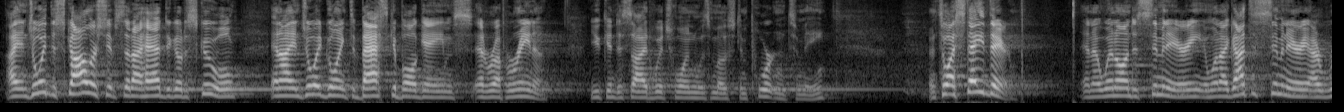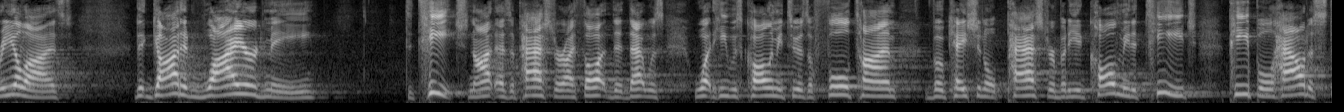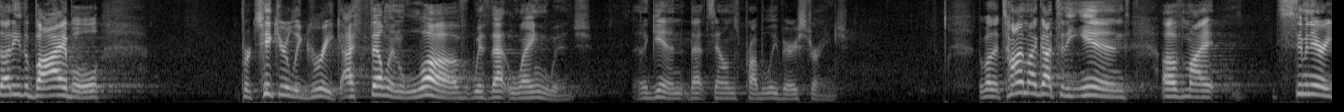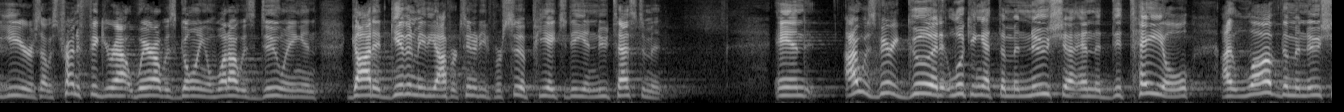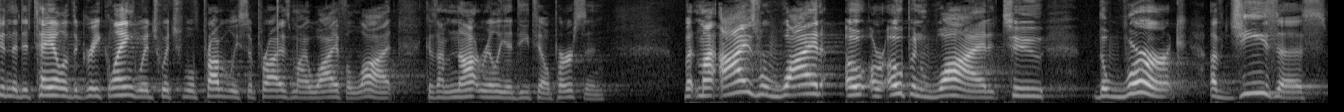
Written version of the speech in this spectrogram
I enjoyed the scholarships that I had to go to school, and I enjoyed going to basketball games at Rupp Arena. You can decide which one was most important to me. And so I stayed there, and I went on to seminary. And when I got to seminary, I realized that God had wired me to teach, not as a pastor. I thought that that was what he was calling me to as a full time vocational pastor, but he had called me to teach people how to study the Bible, particularly Greek. I fell in love with that language. And again, that sounds probably very strange. But by the time I got to the end of my seminary years, I was trying to figure out where I was going and what I was doing, and God had given me the opportunity to pursue a PhD in New Testament. And I was very good at looking at the minutia and the detail. I love the minutia and the detail of the Greek language, which will probably surprise my wife a lot because I'm not really a detailed person. But my eyes were wide or open wide to the work of Jesus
